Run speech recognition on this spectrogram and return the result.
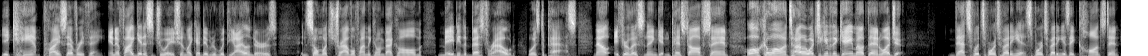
you can't price everything. And if I get a situation like I did with the Islanders and so much travel finally coming back home, maybe the best route was to pass. Now, if you're listening, getting pissed off, saying, oh, come on, Tyler, why'd you give the game out then? Why'd you. That's what sports betting is. Sports betting is a constant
